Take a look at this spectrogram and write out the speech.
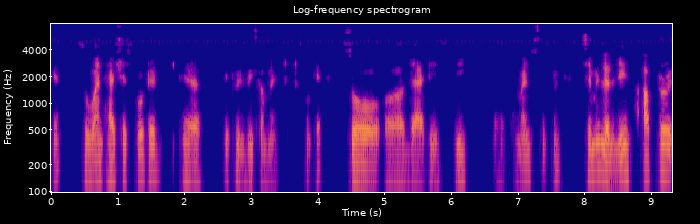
Okay? So when hash is put it here it will be commented. Okay? So uh, that is the uh, comment statement. Similarly, after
